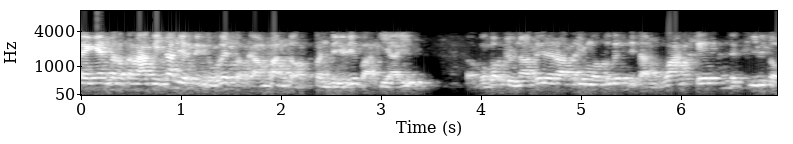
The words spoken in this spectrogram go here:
pengen tertera bisa ya ditulis gampang dong, pendiri Pak Kiai Pokok donate ora trimo tulis disan wakil iki to.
